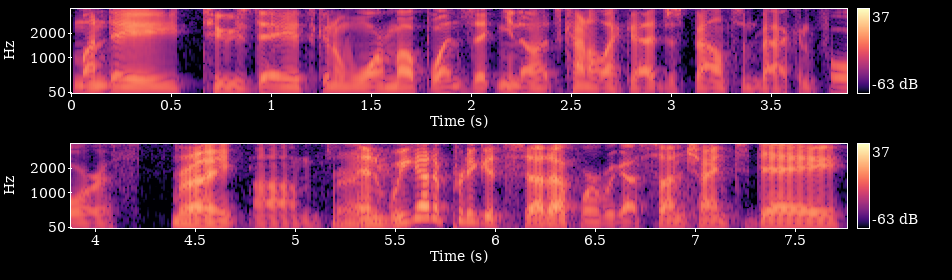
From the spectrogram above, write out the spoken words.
Monday, Tuesday. It's going to warm up Wednesday. You know, it's kind of like that, just bouncing back and forth. Right. Um, Right. And we got a pretty good setup where we got sunshine today,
